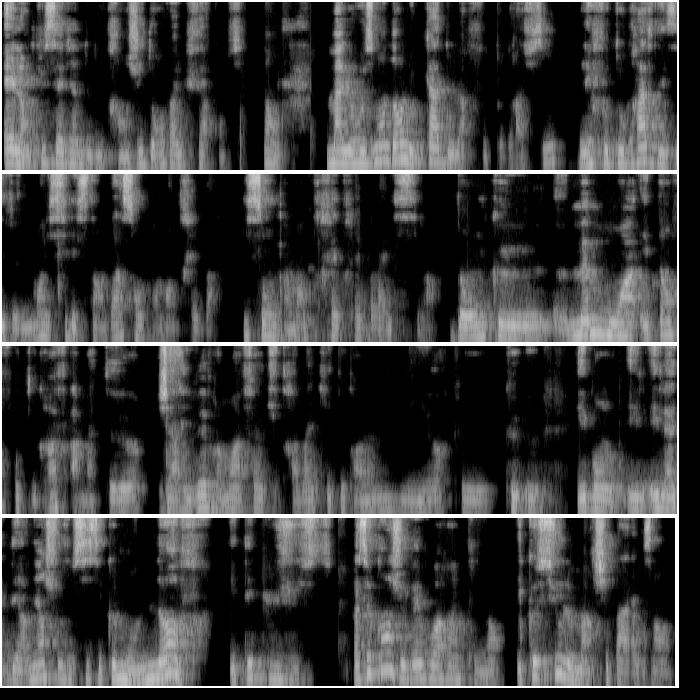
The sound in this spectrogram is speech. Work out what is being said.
elle en plus elle vient de l'étranger, donc on va lui faire confiance. Malheureusement, dans le cas de la photographie, les photographes des événements ici, les standards sont vraiment très bas. Ils sont vraiment très très bas ici. Là. Donc euh, euh, même moi, étant photographe amateur, j'arrivais vraiment à faire du travail qui était quand même meilleur que que eux. Et bon, et, la dernière chose aussi, c'est que mon offre était plus juste. Parce que quand je vais voir un client et que sur le marché, par exemple,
